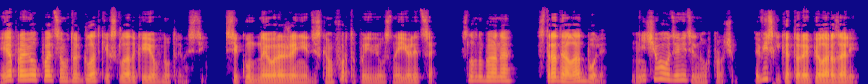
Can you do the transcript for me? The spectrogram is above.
Я провел пальцем вдоль гладких складок ее внутренностей. Секундное выражение дискомфорта появилось на ее лице, словно бы она страдала от боли. Ничего удивительного, впрочем. Виски, которое пила Розали,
